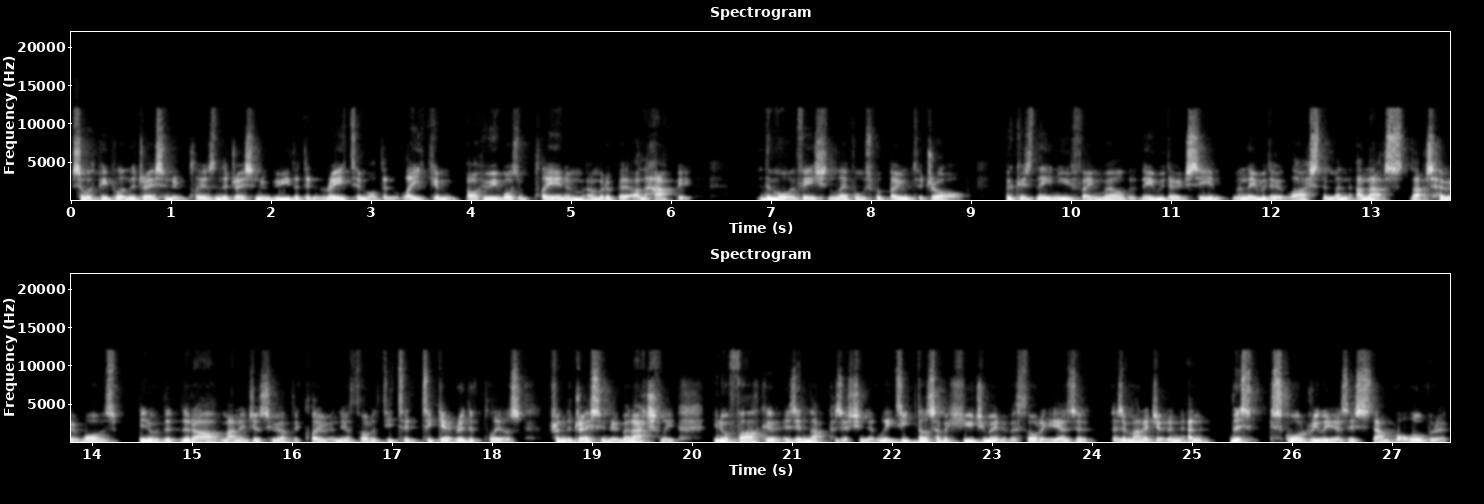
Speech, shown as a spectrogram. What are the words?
So with people in the dressing room, players in the dressing room who either didn't rate him or didn't like him or who he wasn't playing and, and were a bit unhappy, the motivation levels were bound to drop because they knew fine well that they would outsee him and they would outlast him. And, and that's that's how it was. You know, th- there are managers who have the clout and the authority to, to get rid of players from the dressing room. And actually, you know, Farke is in that position at Leeds. He does have a huge amount of authority as a as a manager. And and this squad really is his stamp all over it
